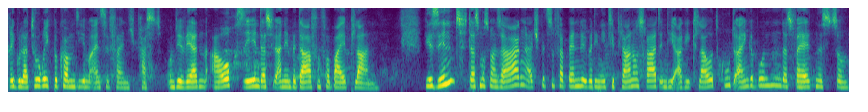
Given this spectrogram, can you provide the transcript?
Regulatorik bekommen, die im Einzelfall nicht passt. Und wir werden auch sehen, dass wir an den Bedarfen vorbei planen. Wir sind, das muss man sagen, als Spitzenverbände über den IT-Planungsrat in die AG Cloud gut eingebunden. Das Verhältnis zum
